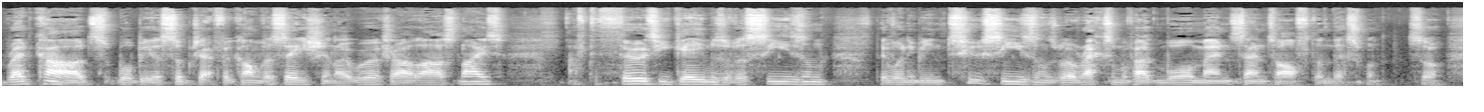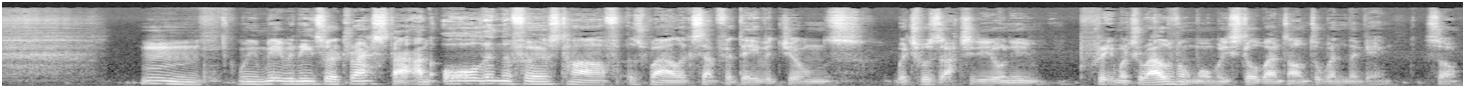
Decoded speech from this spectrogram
red cards will be a subject for conversation. I worked out last night, after 30 games of a season, there have only been two seasons where Wrexham have had more men sent off than this one. So, hmm, we maybe need to address that, and all in the first half as well, except for David Jones, which was actually the only pretty much relevant one. We still went on to win the game. So,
